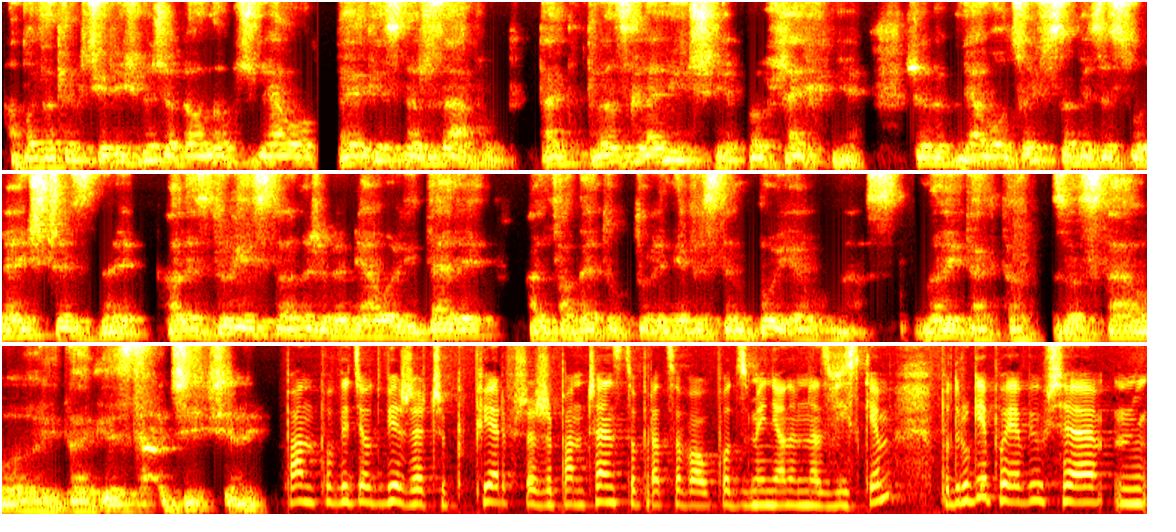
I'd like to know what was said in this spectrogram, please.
A poza tym chcieliśmy, żeby ono brzmiało tak, jak jest nasz zawód, tak transgranicznie, powszechnie, żeby miało coś w sobie ze słowiańszczyzny, ale z drugiej strony, żeby miało litery alfabetu, który nie występuje u nas. No i tak to zostało i tak jest to dzisiaj. Pan powiedział dwie rzeczy. Po pierwsze, że pan często pracował pod zmienionym nazwiskiem. Po drugie, pojawił się mm,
